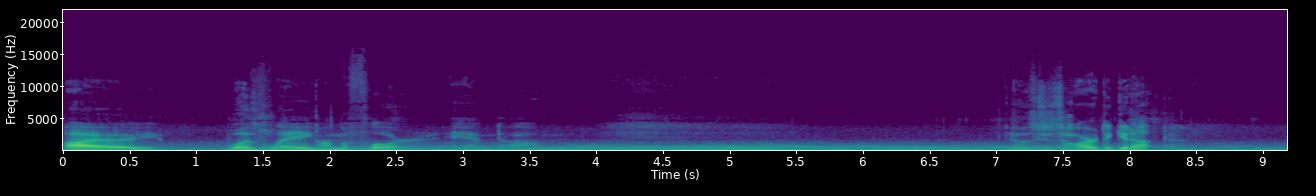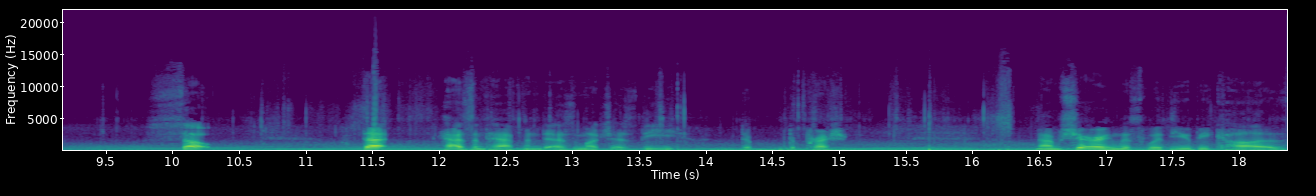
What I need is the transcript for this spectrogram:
I was laying on the floor it was just hard to get up. So, that hasn't happened as much as the de- depression. Now, I'm sharing this with you because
